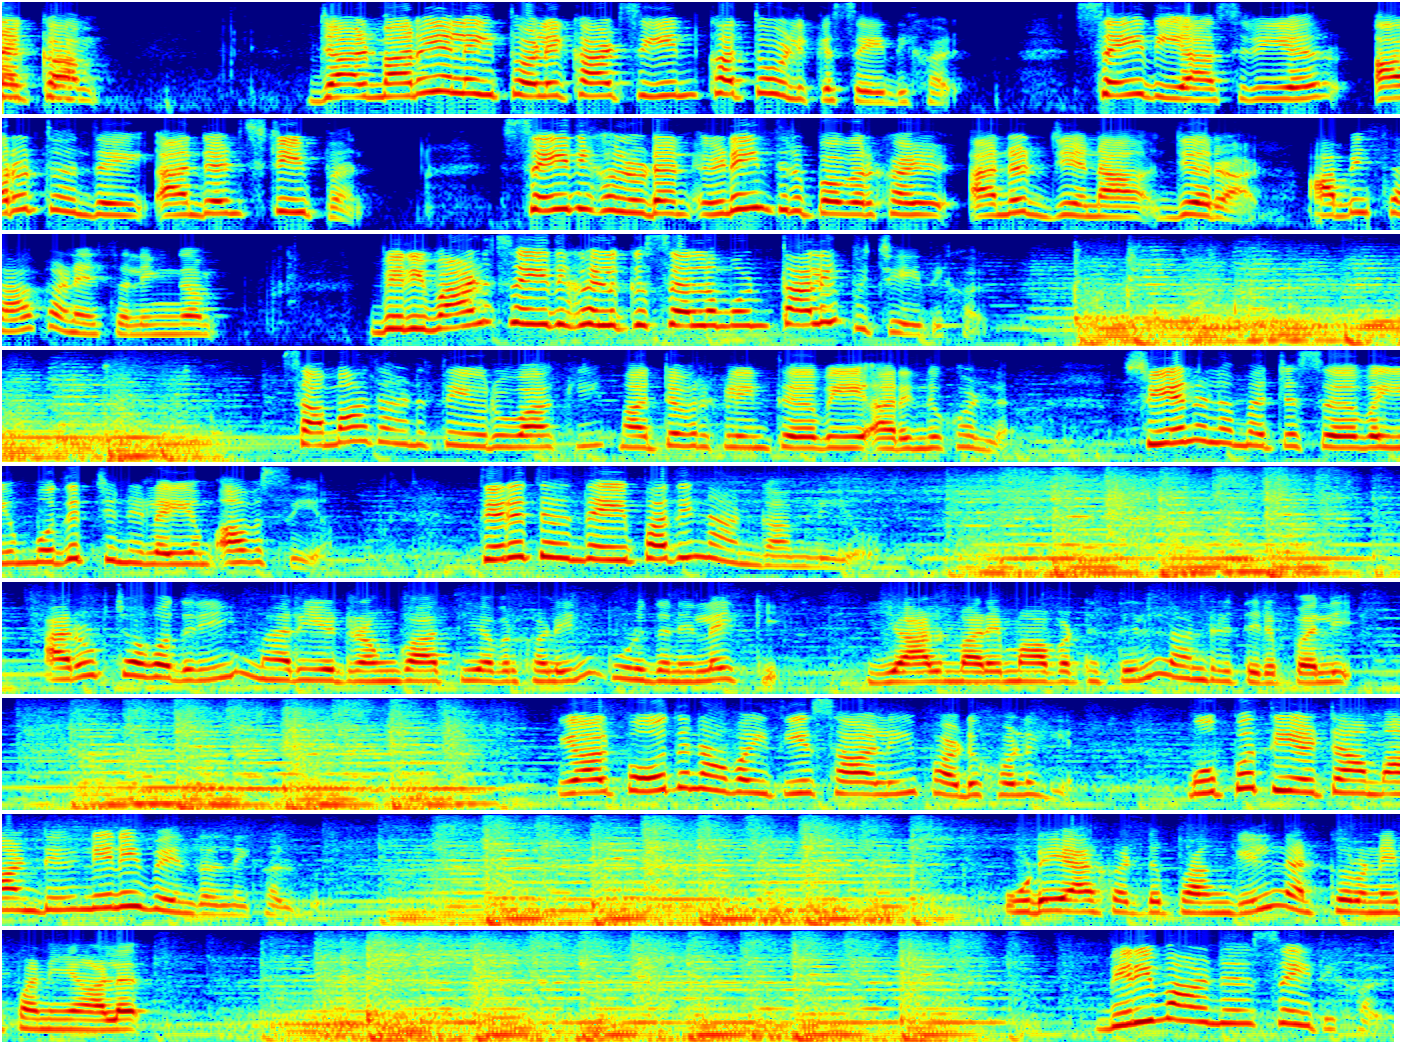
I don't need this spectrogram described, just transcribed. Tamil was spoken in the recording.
வணக்கம். ஜாழ் மறியலை தொலைக்காட்சியின் கத்தோலிக்க செய்திகள். செய்தி ஆசிரியர் அருட்தந்தை அண்டன் ஸ்டீபன். செய்திகளுடன் இணைந்திருப்பவர்கள் அனர்ஜெனா ஜெராட். அபிசா கணேசலிங்கம். விரிவான செய்திகளுக்கு செல்லும் முன் தலைப்புச் செய்திகள். சமாதானத்தை உருவாக்கி மற்றவர்களின் தேவையை அறிந்து கொள்ள சுயநலமற்ற சேவையும் முதிர்ச்சி நிலையும் அவசியம். திருத்தந்தை பதினான்காம் லியோ. அருட்சகோதரி மரிய ட்ரங்காத்தி அவர்களின் புனித நிலைக்கு. யாழ் மாவட்டத்தில் நன்றி திருப்பலி. யாழ் போதனா வைத்தியசாலை படுகொலையின் முப்பத்தி எட்டாம் ஆண்டு நினைவேந்தல் நிகழ்வு. உடையார்கட்டு பங்கில் நற்கருணை பணியாளர். விரிவான செய்திகள்.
